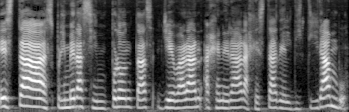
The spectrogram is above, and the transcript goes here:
estas primeras improntas llevarán a generar, a gestar el ditirambo.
